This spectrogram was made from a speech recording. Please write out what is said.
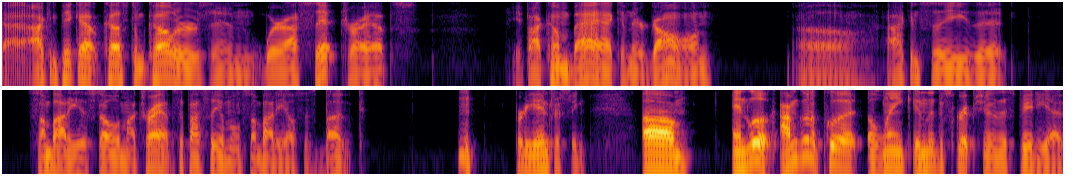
I can pick out custom colors and where I set traps. If I come back and they're gone, uh, I can see that somebody has stolen my traps if I see them on somebody else's boat. Hmm, pretty interesting. Um, and look, I'm going to put a link in the description of this video.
